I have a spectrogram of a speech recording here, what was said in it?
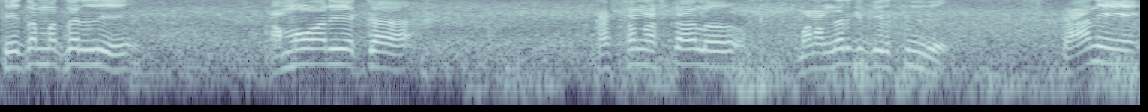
సీతమ్మ తల్లి అమ్మవారి యొక్క కష్ట నష్టాలు మనందరికీ తెలిసిందే. కానీ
